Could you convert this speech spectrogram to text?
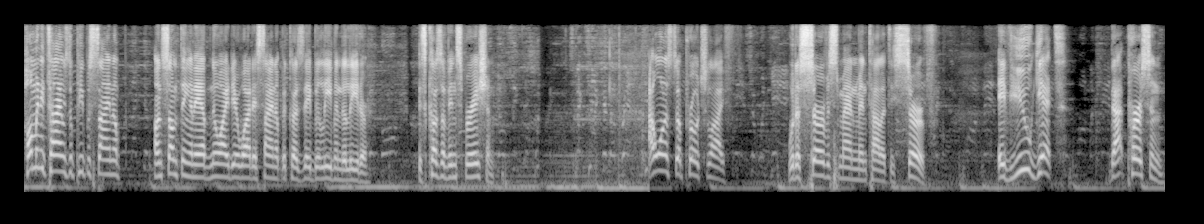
How many times do people sign up on something and they have no idea why they sign up because they believe in the leader? It's because of inspiration. I want us to approach life with a serviceman mentality. Serve. If you get that person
